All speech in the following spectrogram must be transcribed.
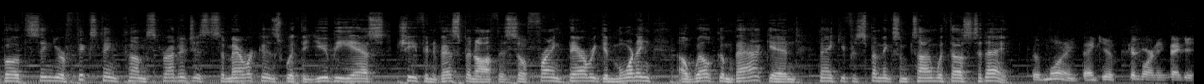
both senior fixed income strategists Americas with the UBS Chief Investment Office. So, Frank, Barry, good morning. Uh, welcome back, and thank you for spending some time with us today. Good morning. Thank you. Good morning. Thank you.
